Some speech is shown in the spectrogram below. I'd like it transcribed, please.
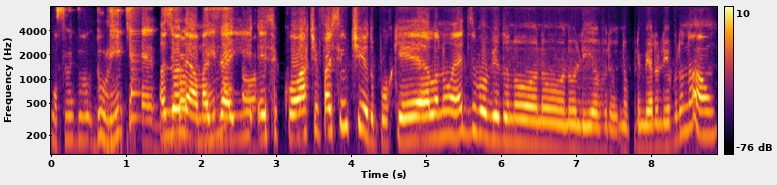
o filme do, do Lynch é. Mas, Léo, mas aí esse corte faz sentido, porque ela não é desenvolvido no, no, no livro. No primeiro livro, não.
